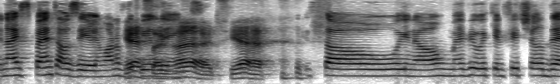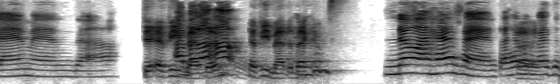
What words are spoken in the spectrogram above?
nice penthouse here in one of the buildings. yes. I've heard. Yeah. So you know, maybe we can feature them. And uh, Have you Uh, met them? I- Have you met the Beckhams? no, I haven't. I haven't Oh. met the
